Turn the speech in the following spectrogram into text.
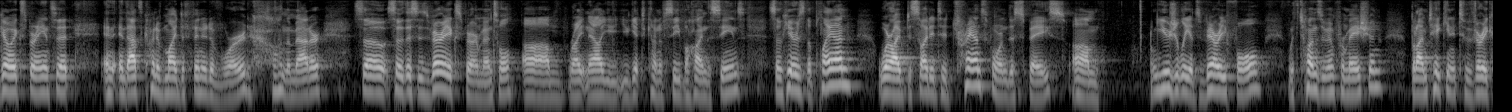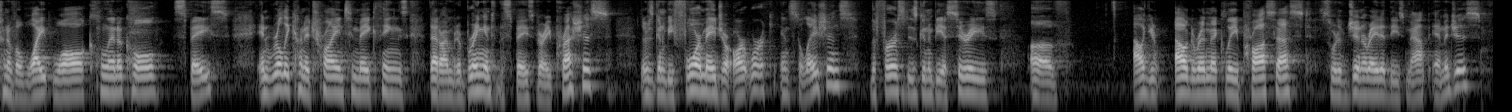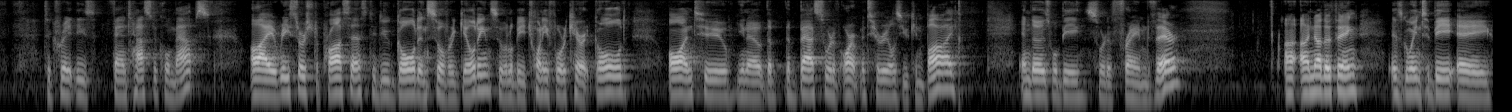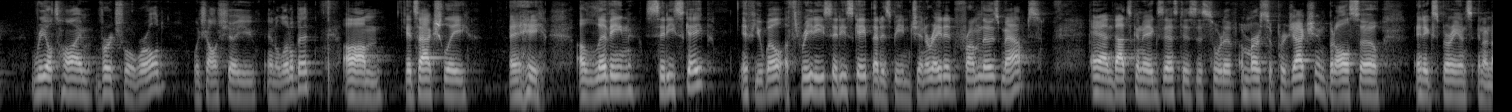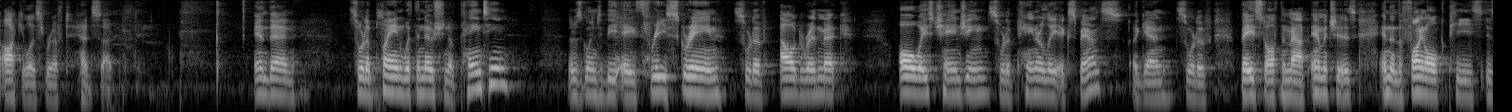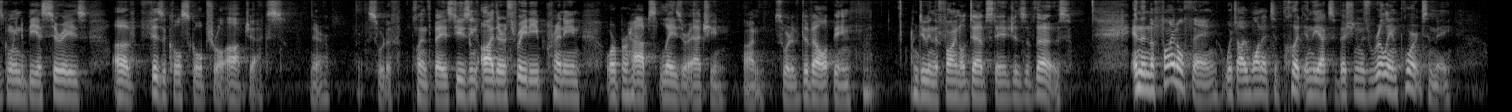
go experience it. And, and that's kind of my definitive word on the matter. So, so this is very experimental. Um, right now, you, you get to kind of see behind the scenes. So here's the plan where I've decided to transform the space. Um, usually it's very full with tons of information, but I'm taking it to very kind of a white wall, clinical space, and really kind of trying to make things that I'm going to bring into the space very precious. There's going to be four major artwork installations. The first is going to be a series of algor algorithmically processed, sort of generated these map images to create these fantastical maps. I researched a process to do gold and silver gilding, so it'll be 24 karat gold onto you know the, the best sort of art materials you can buy, and those will be sort of framed there. Uh, another thing is going to be a real-time virtual world, which I'll show you in a little bit. Um, it's actually a, a living cityscape, if you will, a 3D cityscape that is being generated from those maps. And that's going to exist as this sort of immersive projection, but also an experience in an Oculus Rift headset. And then sort of playing with the notion of painting, there's going to be a three-screen sort of algorithmic, always changing sort of painterly expanse. Again, sort of based off the map images. And then the final piece is going to be a series of physical sculptural objects. They're sort of plinth-based, using either 3D printing or perhaps laser etching. I'm sort of developing and doing the final dev stages of those. And then the final thing, which I wanted to put in the exhibition, was really important to me,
